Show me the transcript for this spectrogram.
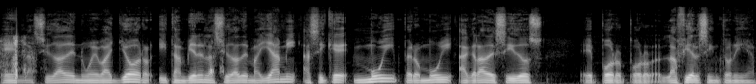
en la ciudad de Nueva York y también en la ciudad de Miami. Así que muy, pero muy agradecidos eh, por, por la fiel sintonía.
